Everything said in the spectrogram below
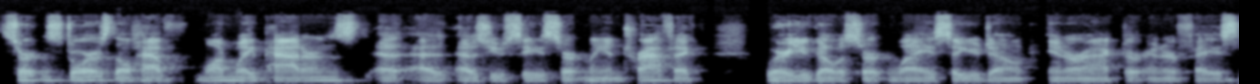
certain stores they'll have one way patterns as, as you see certainly in traffic where you go a certain way so you don't interact or interface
